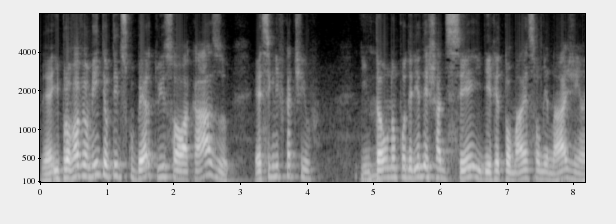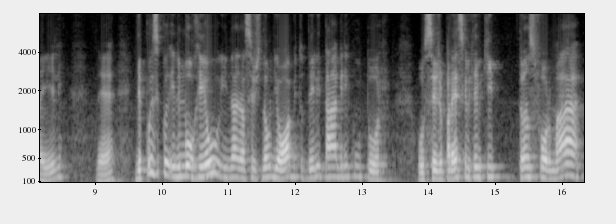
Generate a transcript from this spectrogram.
Né? E provavelmente eu ter descoberto isso ao acaso é significativo. Uhum. Então não poderia deixar de ser e de retomar essa homenagem a ele né? Depois ele morreu e na, na certidão de óbito dele está agricultor. Ou seja, parece que ele teve que transformar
